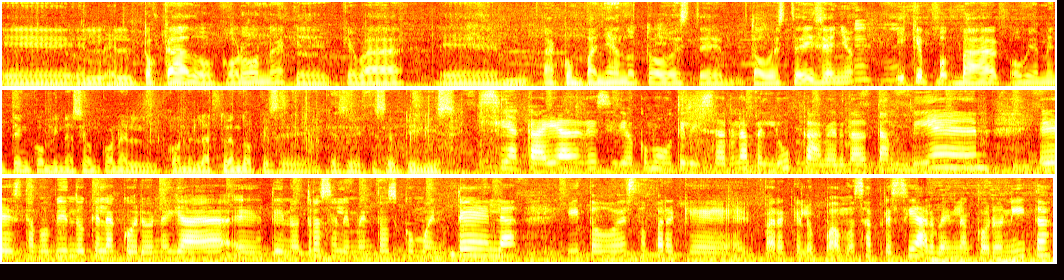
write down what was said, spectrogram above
el, tocado corona que, que va eh, acompañando todo este, todo este diseño y que va obviamente en combinación con el, con el atuendo que se, que se, que se utilice. Sí, acá ya decidió como utilizar una peluca, ¿verdad? También eh, estamos viendo que la corona ya eh, tiene otros elementos como en tela y todo esto para que, para que lo podamos apreciar. Ven, la coronita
